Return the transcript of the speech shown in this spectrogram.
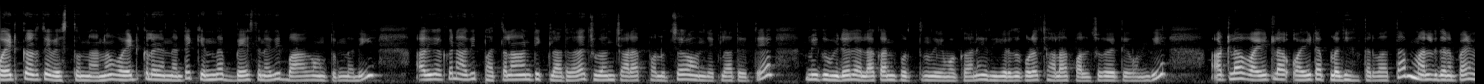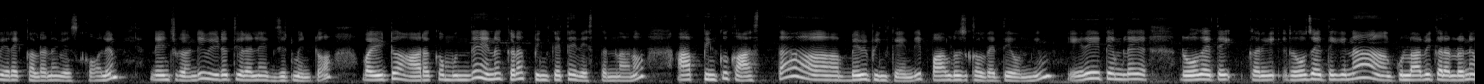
వైట్ కలర్తో వేస్తున్నాను. వైట్ కలర్ ఏంటంటే కింద బేస్ అనేది బాగా ఉంటుందని. అది కాక అది పతలాంటి క్లాత్ కదా. చూడండి చాలా పలుచగా ఉంది క్లాత్ అయితే. మీకు వీడియోలో ఎలా కనపడుతుంది ఏమో కానీ రియల్గా కూడా చాలా పలుచగా అయితే ఉంది. అట్లా వైట్ వైట్ అప్లై చేసిన తర్వాత మళ్ళీ దానిపైన వేరే కలర్ అనేది వేసుకోవాలి. నేను చూడండి వీడియో తీయాలని ఎగ్జిట్మెంట్. వైట్ ఆరక ముందే నేను ఇక్కడ పింక్ అయితే వేస్తున్నాను. ఆ పింక్ కాస్త బేబీ పింక్ అయింది. పాల రోజు కలర్ అయితే ఉంది. ఏదైతే రోజు అయితే కనీ రోజు అయితే గులాబీ కలర్లోనే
